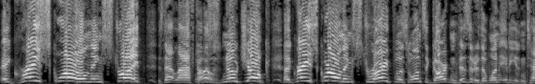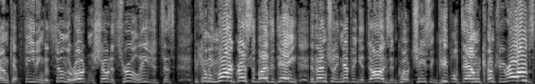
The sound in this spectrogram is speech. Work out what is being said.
a gray squirrel named Stripe. Is that laughter? Whoa. This is no joke. A gray squirrel named Stripe was once a garden visitor that one idiot in town kept feeding, but soon the rodent showed its true allegiances, becoming more aggressive by the day, eventually nipping at dogs and, quote, chasing people down country roads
